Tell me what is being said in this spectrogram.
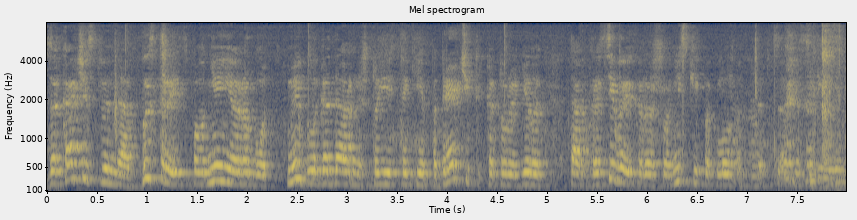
за качественное, быстрое исполнение работ. Мы благодарны, что есть такие подрядчики, которые делают так красиво и хорошо. Низкий поклон от населения.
